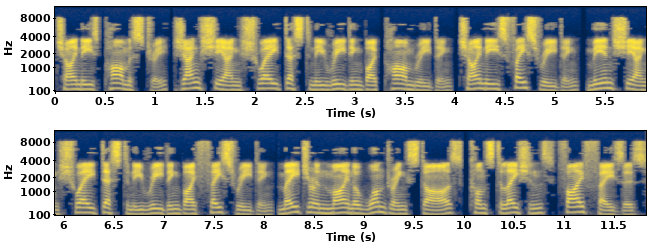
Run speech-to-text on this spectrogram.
Chinese Palmistry, Zhang Xiang Shui Destiny Reading by Palm Reading Chinese Face Reading, Mian Xiang Shui Destiny Reading by Face Reading Major and minor wandering stars constellations five phases,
